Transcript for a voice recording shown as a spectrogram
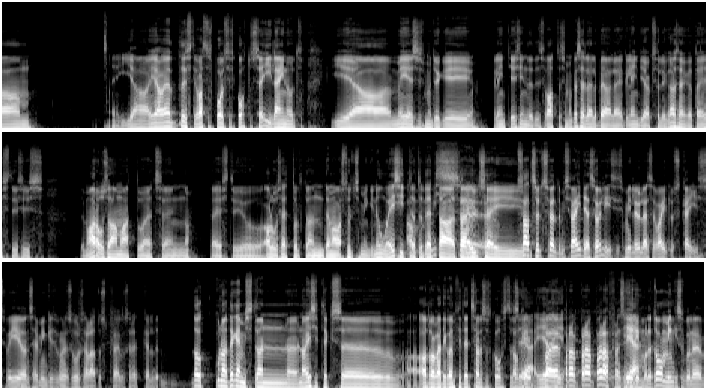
ja, ja, ja tõesti, vastaspool siis kohtusse ei läinud ja meie siis muidugi klienti esindades vaatasime ka sellele peale ja kliendi jaoks oli ka see ka täiesti siis ütleme, arusaamatu, et see on noh, täiesti ju alusetult on tema vastu üldse mingi nõue esitatud, et ta, ta üldse ei saad sa üldse öelda, mis väide see oli siis, mille üle see vaidlus käis või on see mingisugune suur saladus praegusel hetkel? no kuna tegemist on, no esiteks äh, advokaadi konfidentsiaalsuskohustus ja, okay, ja, ja para, para, parafraseeri Jaa. mulle, too mingisugune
